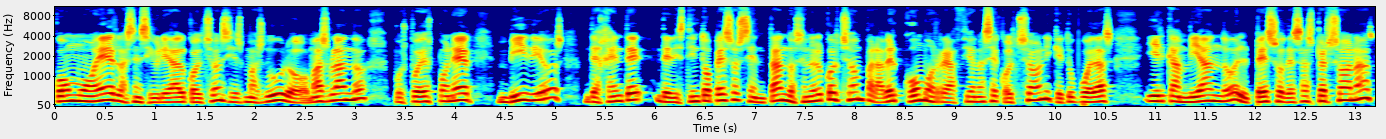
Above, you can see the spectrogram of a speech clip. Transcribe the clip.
cómo es la sensibilidad del colchón, si es más duro o más blando, pues puedes poner vídeos de gente de distinto peso sentándose en el colchón para ver cómo reacciona ese colchón y que tú puedas ir cambiando el peso de esas personas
